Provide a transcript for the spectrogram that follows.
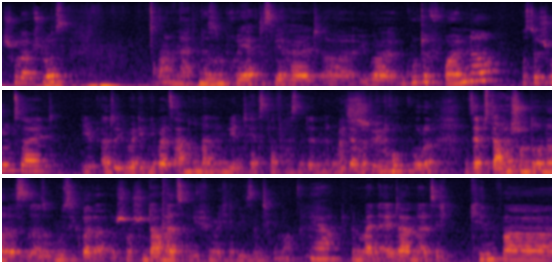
Schulabschluss und hatten wir so ein Projekt, dass wir halt äh, über gute Freunde aus der Schulzeit, also über den jeweils anderen dann irgendwie einen Text verfassen, der irgendwie Ach, damit schön. gedruckt wurde. Und selbst da schon drin, dass, also Musik war da schon, schon damals irgendwie für mich ein Riesenthema. Ja. Ich bin meinen Eltern, als ich Kind war,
